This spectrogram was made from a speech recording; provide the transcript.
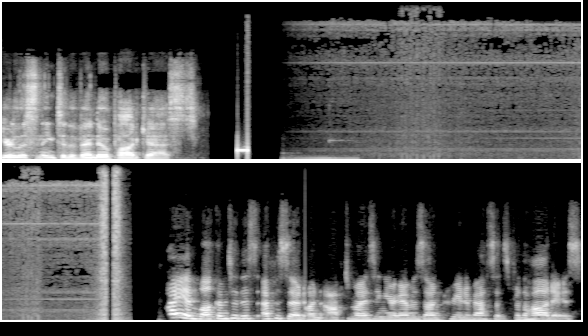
You're listening to the Vendo podcast. Hi, and welcome to this episode on optimizing your Amazon creative assets for the holidays.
